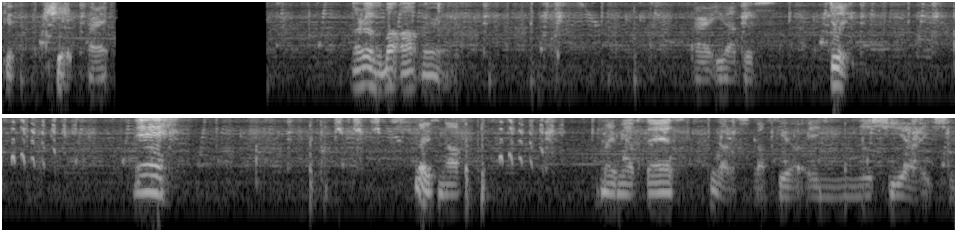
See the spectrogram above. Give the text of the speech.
Good. Shit. Alright. There goes the ball. Oh, there we go. Alright, you got this. Do it. Eh. Close enough. Move me upstairs. We gotta discuss your initiation.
